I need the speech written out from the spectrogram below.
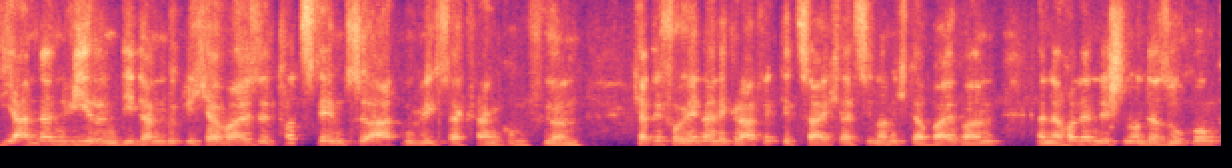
die anderen Viren, die dann möglicherweise trotzdem zu Atemwegserkrankungen führen? Ich hatte vorhin eine Grafik gezeigt, als Sie noch nicht dabei waren, einer holländischen Untersuchung,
